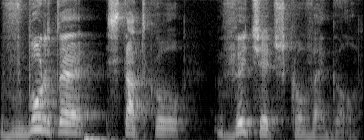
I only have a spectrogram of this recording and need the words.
w burtę statku wycieczkowego.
